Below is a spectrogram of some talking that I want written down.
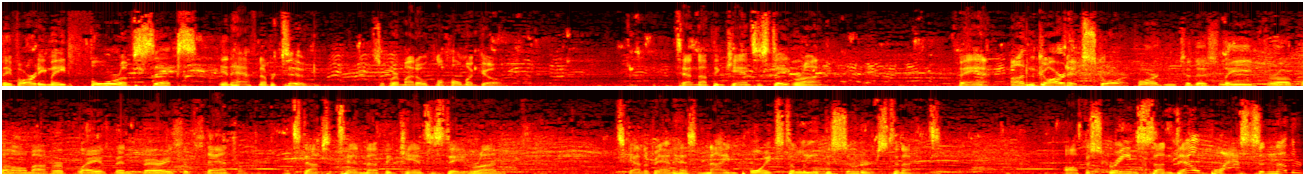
They've already made four of six in half number two. So where might Oklahoma go? 10 0 Kansas State run. Vann, unguarded score. Important to this lead for Oklahoma. Her play has been very substantial. That stops a 10 0 Kansas State run. Skylar Vann has nine points to lead the Sooners tonight. Off the screen, Sundell blasts another.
